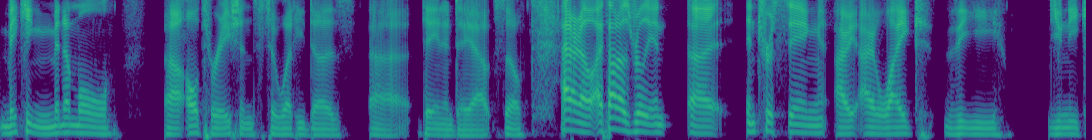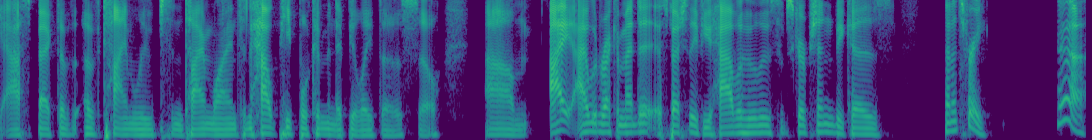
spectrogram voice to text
making minimal uh, alterations to what he does uh, day in and day out. So I don't know. I thought it was really in, uh, interesting. I, I like the unique aspect of, of time loops and timelines and how people can manipulate those. So um, I, I would recommend it, especially if you have a Hulu subscription, because then it's free. Yeah.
